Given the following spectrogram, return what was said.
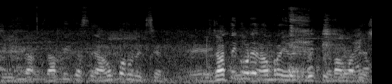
তিনি জাতির কাছে আহ্বান রেখেছেন যাতে করে আমরা এরকম বাংলাদেশ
